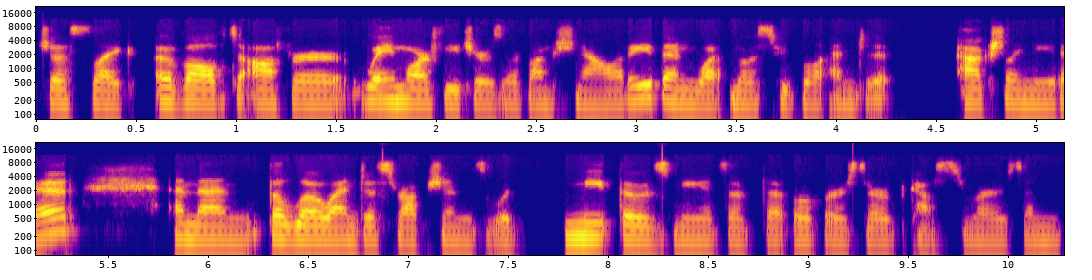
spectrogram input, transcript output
just like evolved to offer way more features or functionality than what most people actually needed. And then the low end disruptions would meet those needs of the overserved customers and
